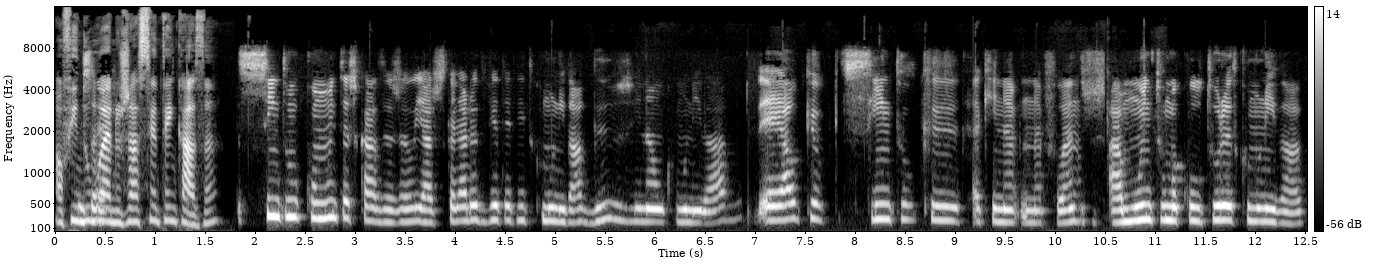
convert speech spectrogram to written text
Ao fim do ano já se sente em casa? Sinto-me com muitas casas. Aliás, se calhar eu devia ter dito comunidades e não comunidade. É algo que eu sinto que aqui na, na Flandres há muito uma cultura de comunidade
